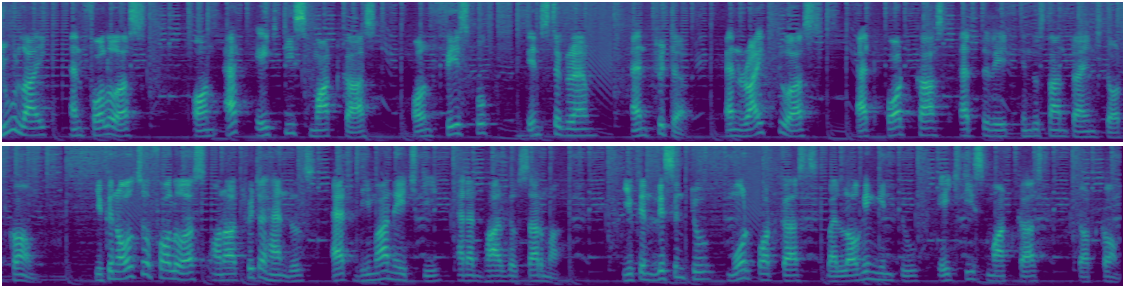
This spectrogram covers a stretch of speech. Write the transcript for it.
Do like and follow us on at HT Smartcast on Facebook, Instagram, and Twitter, and write to us at podcast at the rate hindustantimes.com. You can also follow us on our Twitter handles at DhimanHT and at Bhargav Sarma. You can listen to more podcasts by logging into htsmartcast.com.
